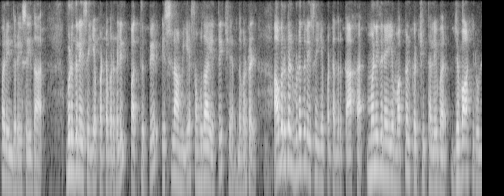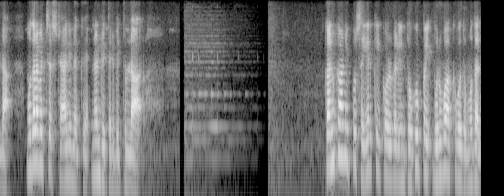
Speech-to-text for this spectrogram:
பரிந்துரை செய்தார். விடுதலை செய்யப்பட்டவர்களில் பத்து பேர் இஸ்லாமிய சமுதாயத்தைச் சேர்ந்தவர்கள். அவர்கள் விடுதலை செய்யப்பட்டதற்காக மனிதநேய மக்கள் கட்சி தலைவர் ஜவாஹிருல்லா முதலமைச்சர் ஸ்டாலினுக்கு நன்றி தெரிவித்துள்ளார். கண்காணிப்பு செயற்கைக்கோள்களின் தொகுப்பை உருவாக்குவது முதல்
